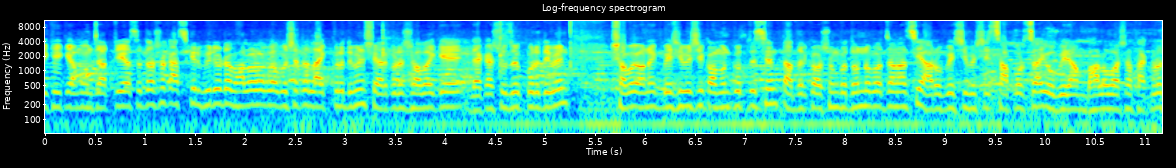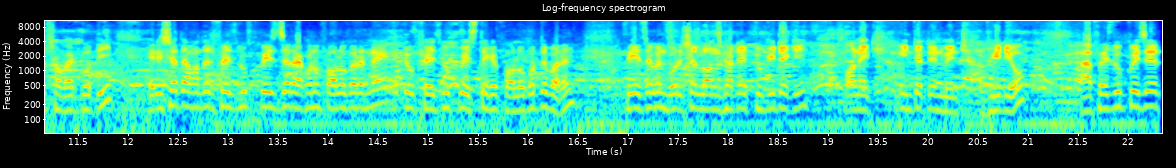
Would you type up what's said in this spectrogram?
দেখি কেমন যাত্রী আছে। দর্শক, আজকের ভিডিওটা ভালো লাগলে অবশ্যই একটা লাইক করে দিবেন শেয়ার করে সবাইকে দেখার সুযোগ করে দিবেন। সবাই অনেক বেশি বেশি কমেন্ট করতেছেন, তাদেরকে অসংখ্য ধন্যবাদ জানাচ্ছি। আরও বেশি বেশি সাপোর্ট চাই, অবিরাম ভালোবাসা থাকল সবার প্রতি। এর সাথে আমাদের ফেসবুক পেজ যারা এখনও ফলো করেন নাই, একটু ফেসবুক পেজ থেকে ফলো করতে পারেন। পেয়ে যাবেন বরিশাল লঞ্চ ঘাটে টুকিটাকি অনেক এন্টারটেনমেন্ট ভিডিও আর ফেসবুক পেজের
